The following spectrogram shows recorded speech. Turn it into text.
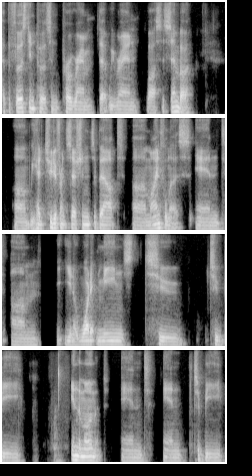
at the first in-person program that we ran last December, um, we had two different sessions about uh, mindfulness and um, you know what it means to to be in the moment and and to be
